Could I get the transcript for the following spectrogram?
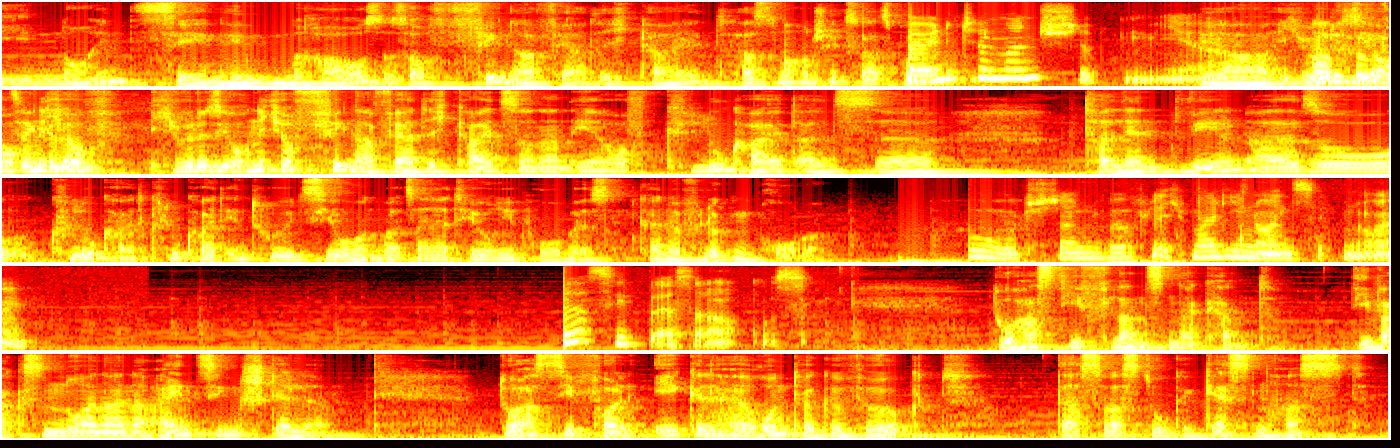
Die 19 hinten raus ist auf Fingerfertigkeit. Hast du noch einen Schicksalspunkt? Könnte man schippen, ja. Ja, ich würde, Auf sie auch 15 nicht auf, ich würde sie auch nicht auf Fingerfertigkeit, sondern eher auf Klugheit als äh, Talent wählen. Also Klugheit, Klugheit, Intuition, weil es eine Theorieprobe ist und keine Pflückenprobe. Gut, dann würfel ich mal die 19 neu. Das sieht besser aus. Du hast die Pflanzen erkannt. Die wachsen nur an einer einzigen Stelle. Du hast sie voll Ekel heruntergewürgt. Das, was du gegessen hast,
